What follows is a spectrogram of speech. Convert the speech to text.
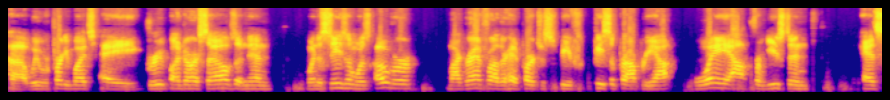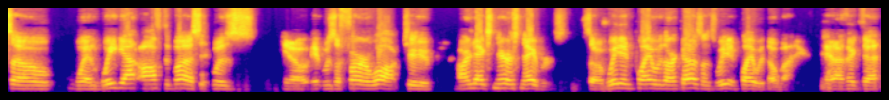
uh, we were pretty much a group unto ourselves. And then when the season was over, my grandfather had purchased a piece of property out way out from Houston. And so when we got off the bus, it was you know, it was a fur walk to our next nearest neighbors. So if we didn't play with our cousins, we didn't play with nobody. And I think that,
